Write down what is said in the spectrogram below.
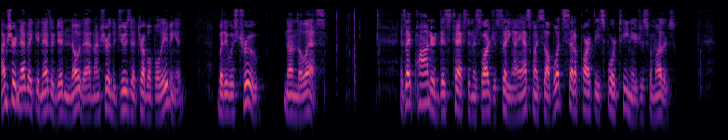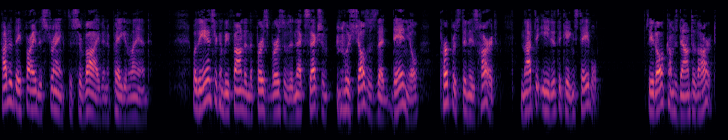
I'm sure Nebuchadnezzar didn't know that, and I'm sure the Jews had trouble believing it, but it was true nonetheless. As I pondered this text in this larger setting, I asked myself, what set apart these four teenagers from others? How did they find the strength to survive in a pagan land? Well, the answer can be found in the first verse of the next section, which tells us that Daniel purposed in his heart not to eat at the king's table. See, it all comes down to the heart.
